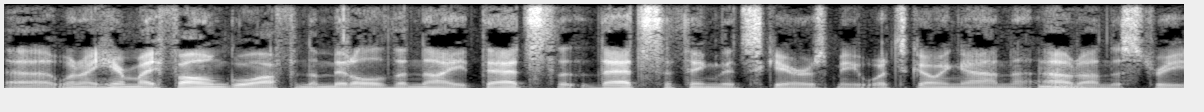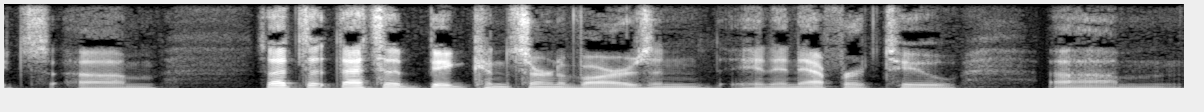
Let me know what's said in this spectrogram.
uh, when I hear my phone go off in the middle of the night. That's the that's the thing that scares me. What's going on mm. out on the streets? Um, so that's a, that's a big concern of ours, and in, in an effort to um,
